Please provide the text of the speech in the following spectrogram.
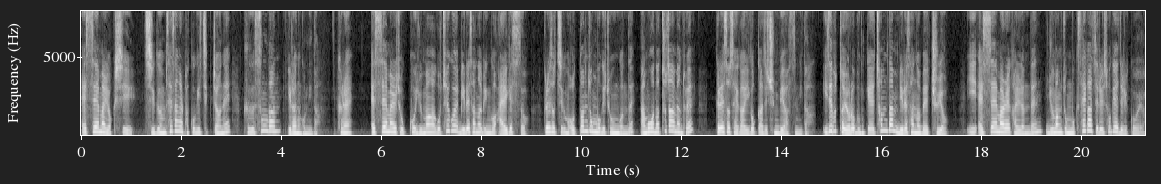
SMR 역시 지금 세상을 바꾸기 직전에 그 순간이라는 겁니다. 그래, SMR 좋고 유망하고 최고의 미래 산업인 거 알겠어. 그래서 지금 어떤 종목이 좋은 건데? 아무거나 투자하면 돼? 그래서 제가 이것까지 준비해 왔습니다. 이제부터 여러분께 첨단 미래 산업의 주역, 이 SMR에 관련된 유망 종목 세 가지를 소개해 드릴 거예요.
